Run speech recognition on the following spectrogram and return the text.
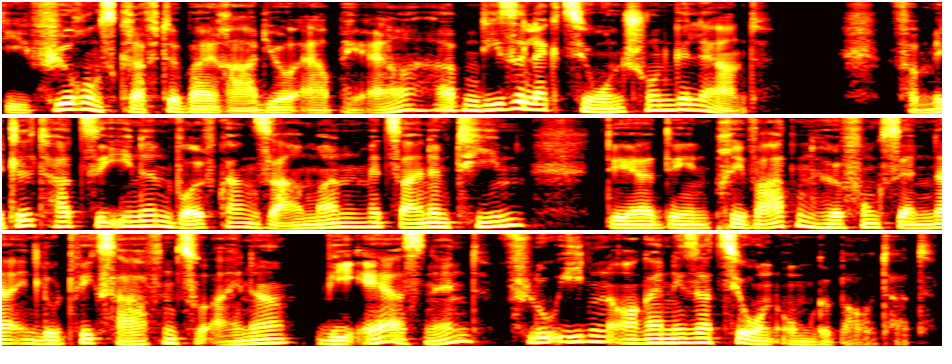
Die Führungskräfte bei Radio RPR haben diese Lektion schon gelernt. Vermittelt hat sie ihnen Wolfgang Samann mit seinem Team, der den privaten Hörfunksender in Ludwigshafen zu einer, wie er es nennt, fluiden Organisation umgebaut hat.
